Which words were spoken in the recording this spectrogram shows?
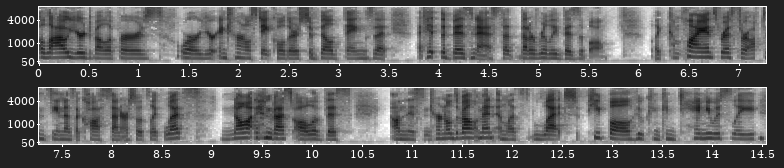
allow your developers or your internal stakeholders to build things that that hit the business that, that are really visible. Like compliance risks are often seen as a cost center. So it's like let's not invest all of this on this internal development and let's let people who can continuously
